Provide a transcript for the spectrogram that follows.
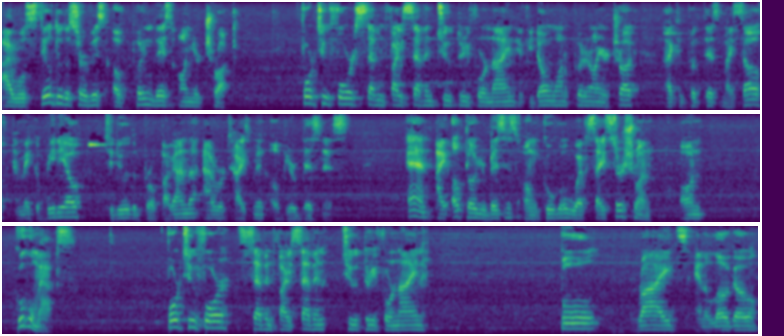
I will still do the service of putting this on your truck. 424-757-2349. If you don't want to put it on your truck, I can put this myself and make a video to do the propaganda advertisement of your business. And I upload your business on Google website search run on Google Maps. 424-757-2349. Bull rides and a logo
